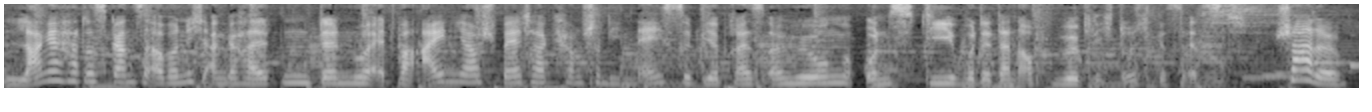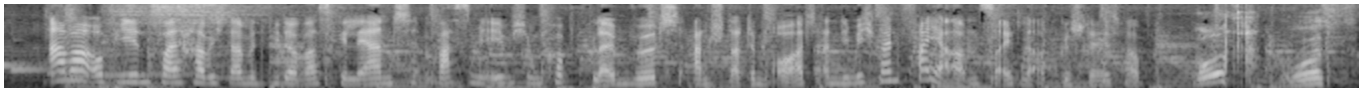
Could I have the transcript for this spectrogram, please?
Lange hat das Ganze aber nicht angehalten, denn nur etwa ein Jahr später kam schon die nächste Bierpreiserhöhung und die wurde dann auch wirklich durchgesetzt. Schade. Aber auf jeden Fall habe ich damit wieder was gelernt, was mir ewig im Kopf bleiben wird, anstatt im Ort, an dem ich mein Feierabendzeitler abgestellt habe. Prost! Prost!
